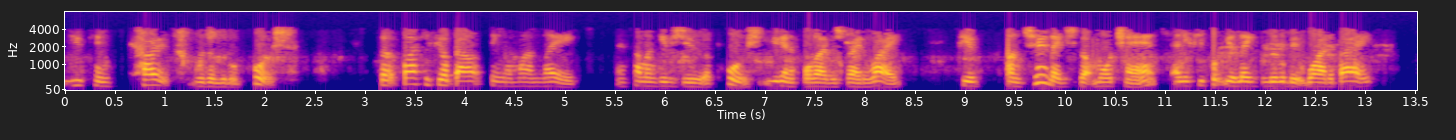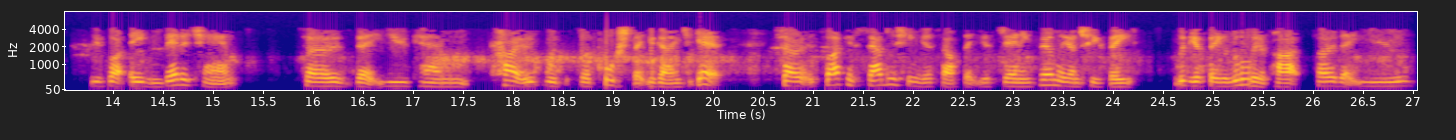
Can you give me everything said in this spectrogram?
you can cope with a little push. So it's like if you're balancing on one leg and someone gives you a push, you're going to fall over straight away. If you're on two legs, you've got more chance. And if you put your legs a little bit wider base, you've got even better chance so that you can cope with the push that you're going to get. So it's like establishing yourself that you're standing firmly on two feet with your feet a little bit apart so that you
